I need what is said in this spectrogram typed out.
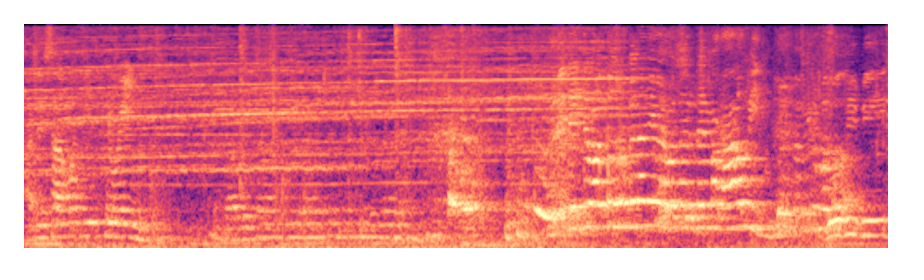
At isama ni Terrain. Hindi, dito matulog ka na nila. Wala na tayo makawid. Go, baby.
